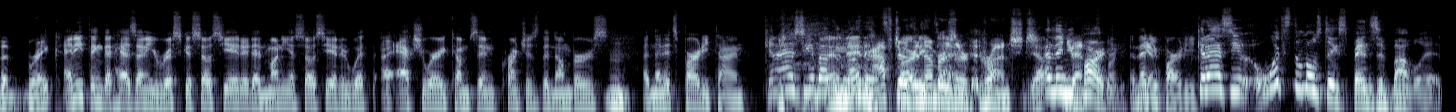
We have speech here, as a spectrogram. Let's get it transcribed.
any- that break. anything that has any risk associated and money associated with uh, actuary comes in crunches the numbers Hmm. and then it's party time Can I ask you about the And then numbers? After the numbers time. are crunched, and then you it's party. and then Yeah. you party Can I ask you what's the most expensive bobblehead?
